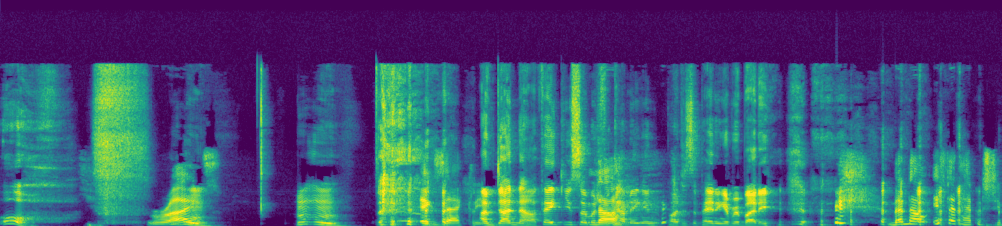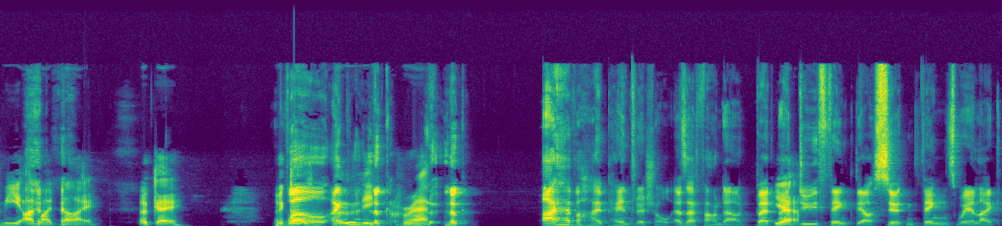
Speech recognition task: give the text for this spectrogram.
Oh, Right? Mm-mm. Exactly. I'm done now. Thank you so much No. for coming and participating, everybody. now, now, if that happens to me, I might die. Okay. Because Well, I- holy look, crap! look, look, I have a high pain threshold, as I found out, but I do think there are certain things where, like,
